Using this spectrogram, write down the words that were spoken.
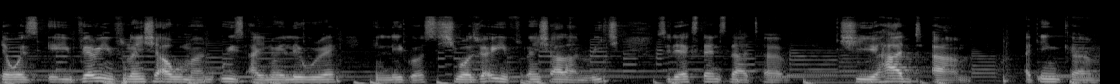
there was a very influential woman who is Aino Elewure in Lagos. She was very influential and rich to the extent that um, she had, um, I think, um,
